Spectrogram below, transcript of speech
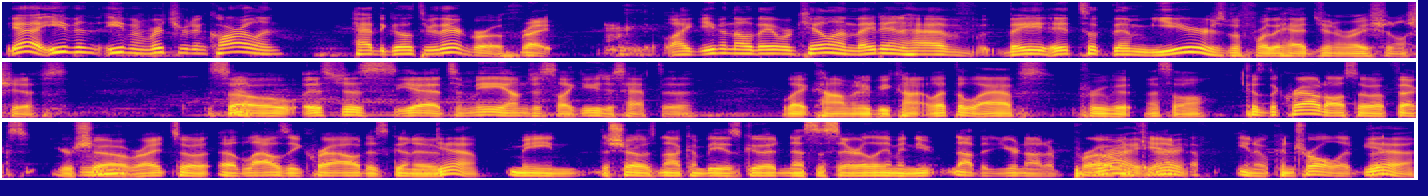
yeah even even richard and carlin had to go through their growth. Right. like even though they were killing they didn't have they it took them years before they had generational shifts. So it's just yeah to me i'm just like you just have to let comedy be kind let the laughs prove it. That's all Because the crowd also affects your show, Mhm. right? So a lousy crowd is going to Yeah. mean the show is not going to be as good necessarily. I mean, you, not that you're not a pro Right, and can't right. you know control it. But yeah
